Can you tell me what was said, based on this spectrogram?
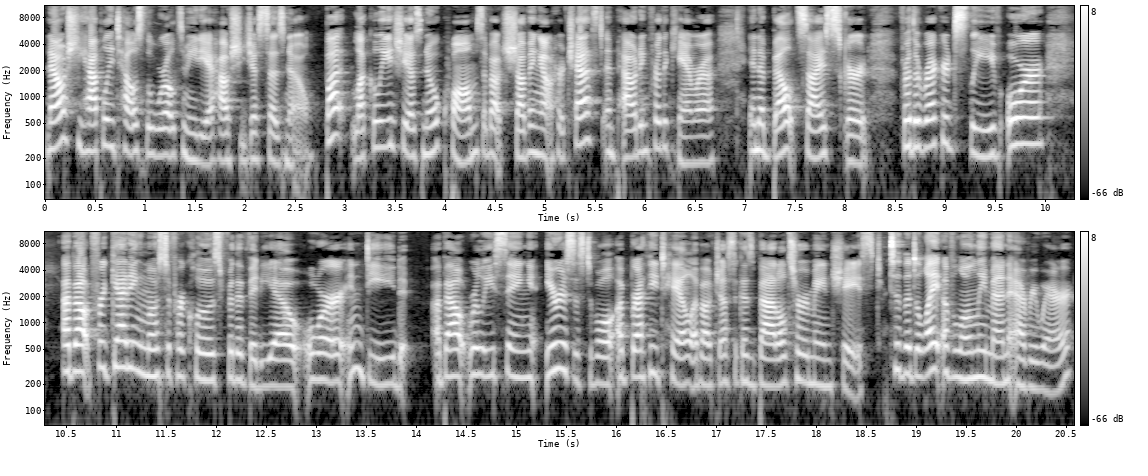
Now she happily tells the world's media how she just says no. But luckily, she has no qualms about shoving out her chest and pouting for the camera in a belt sized skirt for the record sleeve, or about forgetting most of her clothes for the video, or indeed about releasing Irresistible, a breathy tale about Jessica's battle to remain chaste. To the delight of lonely men everywhere,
